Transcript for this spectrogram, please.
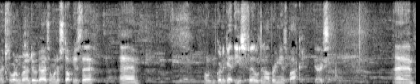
Right, so what I'm going to do, guys, I'm going to stop you there. Um, I'm going to get these filled and I'll bring you back. Guys, um,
